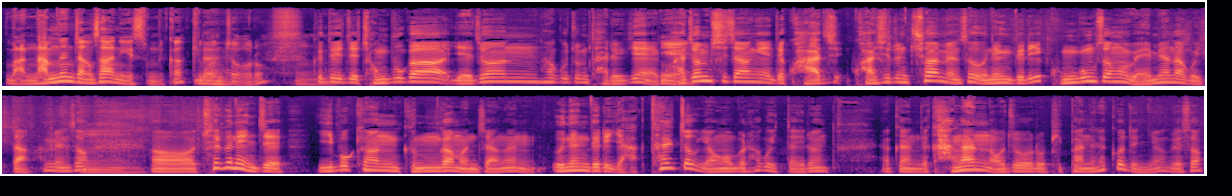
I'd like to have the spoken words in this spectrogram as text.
남는 장사 아니겠습니까? 기본적으로. 네. 음. 근데 이제 정부가 예전하고 좀 다르게 예. 과점 시장에 이제 과지, 과실은 취하면서 은행들이 공공성을 외면하고 있다 하면서 음. 어 최근에 이제 이복현 금감원장은 은행들이 약탈적 영업을 하고 있다 이런 약간 강한 어조로 비판을 했거든요. 그래서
